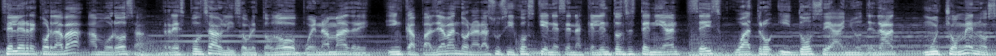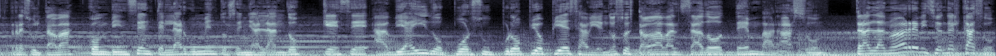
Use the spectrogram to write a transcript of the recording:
Se le recordaba amorosa, responsable y sobre todo buena madre, incapaz de abandonar a sus hijos quienes en aquel entonces tenían 6, 4 y 12 años de edad. Mucho menos resultaba convincente el argumento señalando que se había ido por su propio pie sabiendo su estado avanzado de embarazo. Tras la nueva revisión del caso,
